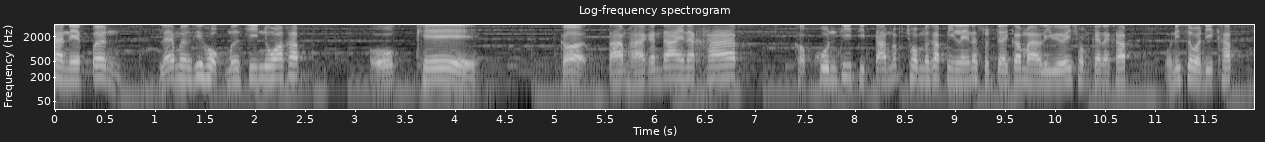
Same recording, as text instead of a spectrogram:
5 เนเปิลและเมืองที่ 6 เมืองจีนัวครับ โอเค ก็ตามหากันได้นะครับ ขอบคุณที่ติดตามรับชมนะครับ มีอะไรน่าสนใจก็มารีวิวให้ชมกันนะครับ วันนี้สวัสดีครับ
